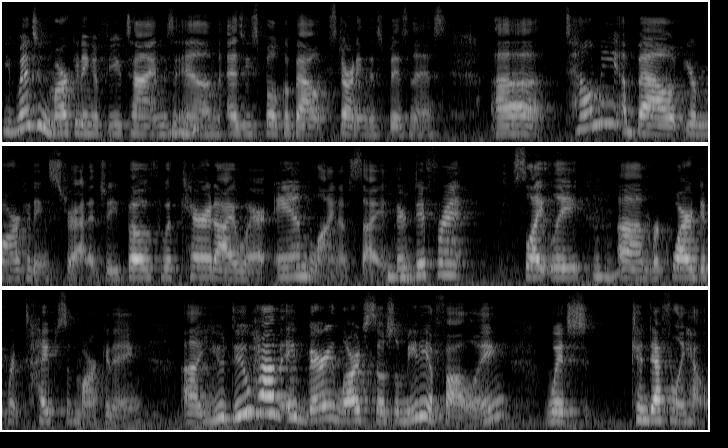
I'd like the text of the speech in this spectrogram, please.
You've mentioned marketing a few times mm-hmm. um, as you spoke about starting this business. Uh, tell me about your marketing strategy, both with Carrot Eyewear and Line of Sight. Mm-hmm. They're different slightly, mm-hmm. um, require different types of marketing. Uh, you do have a very large social media following, which can definitely help.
